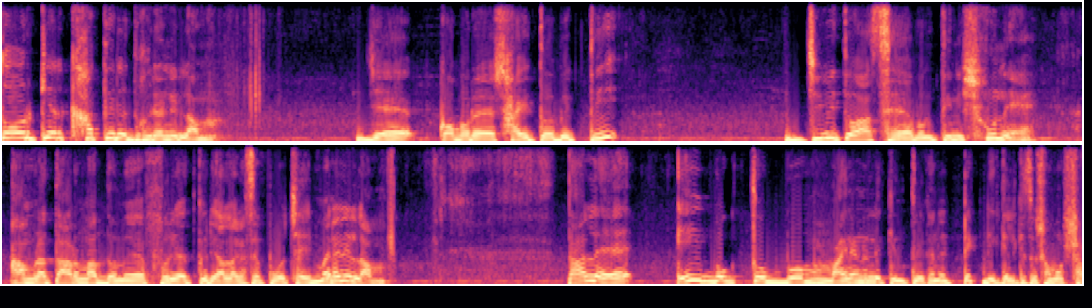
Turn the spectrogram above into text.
তর্কের খাতিরে ধরে নিলাম যে কবরে সাহিত্য ব্যক্তি জীবিত আছে এবং তিনি শুনে আমরা তার মাধ্যমে ফরিয়াদ করি আল্লাহ কাছে পৌঁছাই, মেনে নিলাম। তাহলে এই বক্তব্য মাইনে নিলে কিন্তু এখানে টেকনিক্যাল কিছু সমস্যা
